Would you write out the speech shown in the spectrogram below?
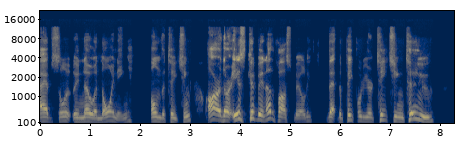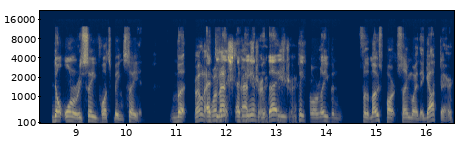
absolutely no anointing on the teaching or there is could be another possibility that the people you're teaching to don't want to receive what's being said but well, at, well the, that's end, at that's the end true. of the day, people are leaving for the most part the same way they got there,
